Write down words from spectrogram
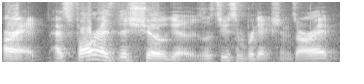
Alright, as far as this show goes, let's do some predictions, alright?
